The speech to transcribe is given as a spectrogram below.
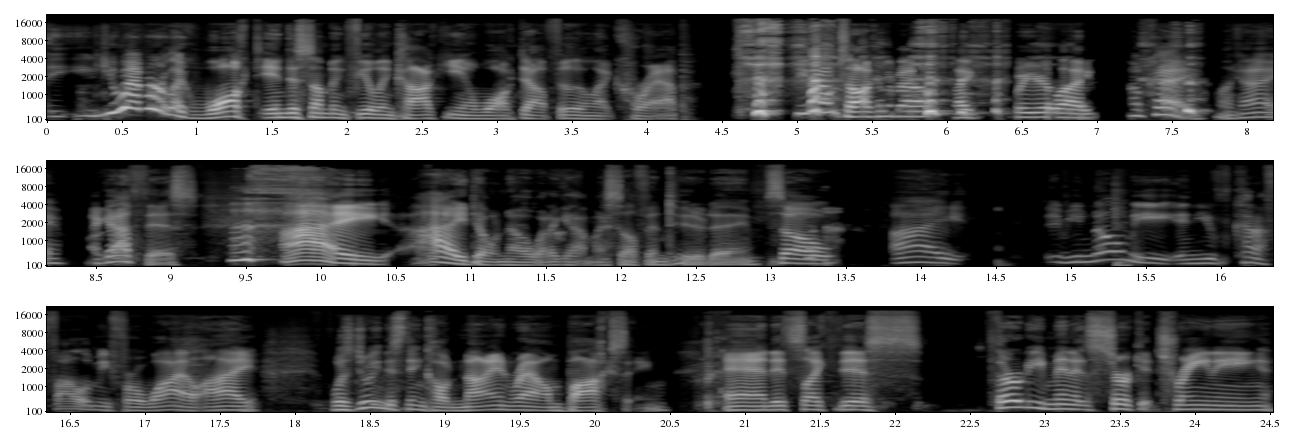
you ever like walked into something feeling cocky and walked out feeling like crap? You know what I'm talking about? Like where you're like, okay, like I, I got this. I I don't know what I got myself into today. So I if you know me and you've kind of followed me for a while, I was doing this thing called nine round boxing. And it's like this 30 minute circuit training.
